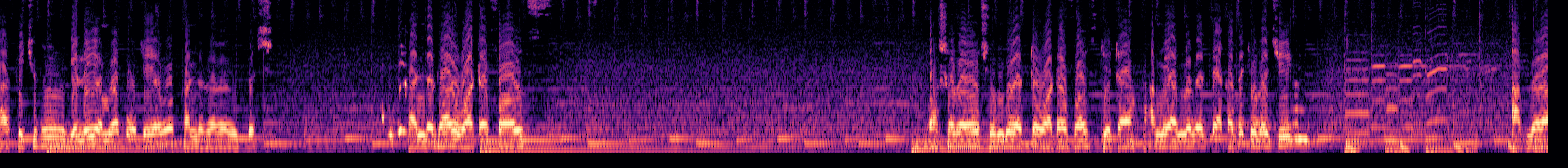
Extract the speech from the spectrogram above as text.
আর কিছু দূর গেলেই আমরা পৌঁছে যাব খান্ডাধারের উদ্দেশ্যে। খান্ডাধার ওয়াটারফলস অসাধারণ সুন্দর একটা ওয়াটারফলস যেটা আমি আপনাদের দেখাতে চলেছি। আপনারা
